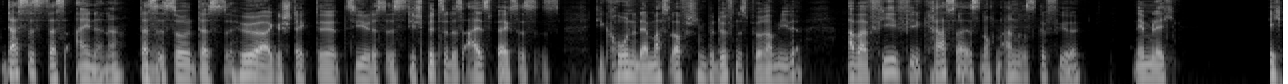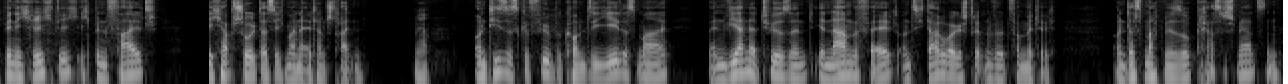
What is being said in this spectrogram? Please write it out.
Das ist das eine, ne? Das Mhm. ist so das höher gesteckte Ziel. Das ist die Spitze des Eisbergs. Das ist die Krone der Maslow'schen Bedürfnispyramide. Aber viel, viel krasser ist noch ein anderes Gefühl. Nämlich, ich bin nicht richtig, ich bin falsch, ich habe Schuld, dass sich meine Eltern streiten. Ja. Und dieses Gefühl bekommt sie jedes Mal, wenn wir an der Tür sind, ihr Name fällt und sich darüber gestritten wird, vermittelt. Und das macht mir so krasse Schmerzen.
